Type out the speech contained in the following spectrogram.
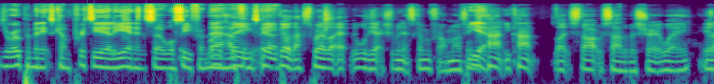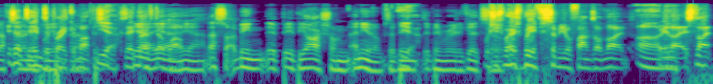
Europa minutes come pretty early in, and so we'll see from there Well, how there, things there you go. That's where like all the extra minutes come from. I think Yeah. you can't you can't like start with Saliba straight away. You'll have It's to up to him to break them there. up, isn't Yeah. Because they've yeah, both done yeah, well. yeah. That's what I mean. It'd, it'd be harsh on any of them because they've been Yeah. they've been really good. Which so. is where it's weird for some of your fans online. Where you're no. like, it's like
